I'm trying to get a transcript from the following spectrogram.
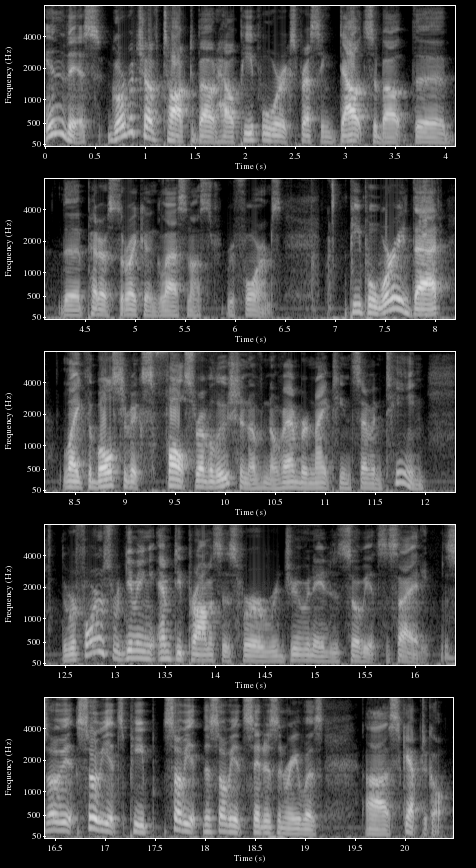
In this, Gorbachev talked about how people were expressing doubts about the, the perestroika and glasnost reforms. People worried that, like the Bolsheviks' false revolution of November 1917, the reforms were giving empty promises for a rejuvenated Soviet society. The Soviet Soviets peop, Soviet the Soviet citizenry was uh, skeptical.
